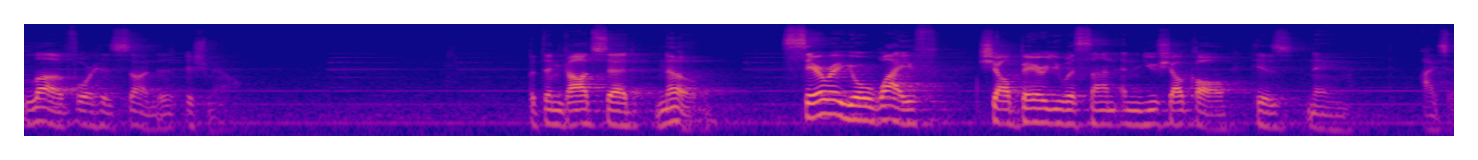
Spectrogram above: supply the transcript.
love for his son Ishmael. But then God said, No. Sarah, your wife, shall bear you a son, and you shall call his name Isaac.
